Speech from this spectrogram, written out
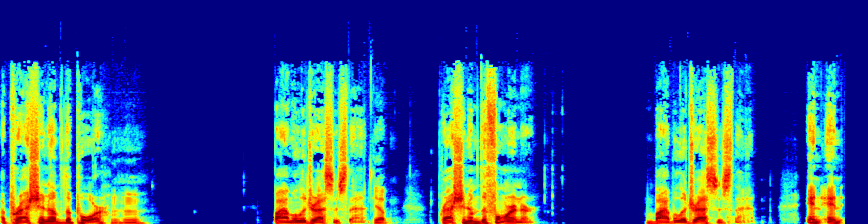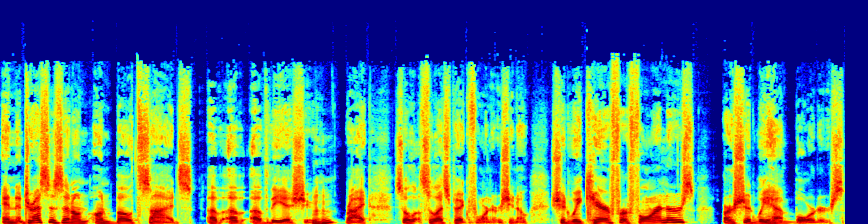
Oppression of the poor, hmm Bible addresses that. Yep. Oppression of the foreigner, Bible addresses that. And, and, and addresses it on, on both sides of, of, of the issue, right? So, so let's pick foreigners. You know, should we care for foreigners or should we have borders?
